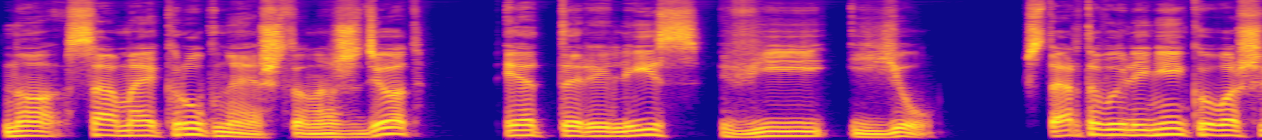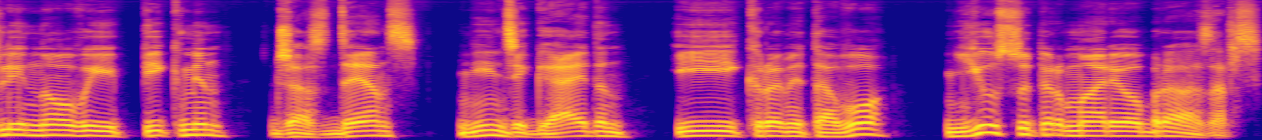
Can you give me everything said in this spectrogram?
Но самое крупное, что нас ждет, это релиз Wii U. В стартовую линейку вошли новые Pikmin, Just Dance, Ninja Gaiden и, кроме того, New Super Mario Bros.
